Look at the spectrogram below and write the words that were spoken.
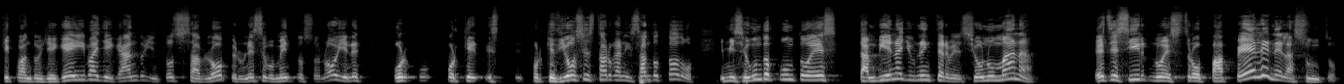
que cuando llegué iba llegando y entonces habló, pero en ese momento sonó y en porque, Dios está organizando todo. Y mi segundo punto es, también hay una intervención humana, es decir, nuestro papel en el asunto.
